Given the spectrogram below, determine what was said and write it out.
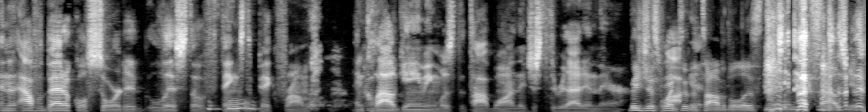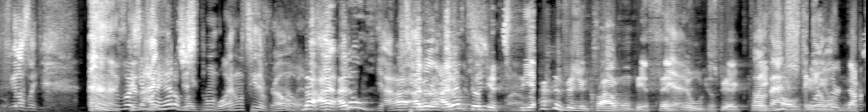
in an alphabetical sorted list of things to pick from, and cloud gaming was the top one. They just threw that in there. They just went to the it. top of the list and they that's, cloud that's what it feels like. like, Because in my I head, I'm like, don't, what I don't see the relevance. No, I, I don't. Yeah, I don't I, see I mean, I don't think it's cloud. the Activision Cloud won't be a thing. Yeah. It will just be like play Oh, that Call of Duty failed. on Their Xbox.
